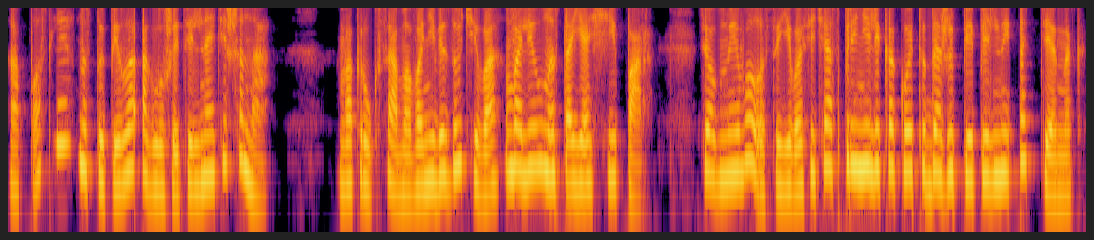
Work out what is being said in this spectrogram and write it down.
А после наступила оглушительная тишина. Вокруг самого невезучего валил настоящий пар. Темные волосы его сейчас приняли какой-то даже пепельный оттенок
